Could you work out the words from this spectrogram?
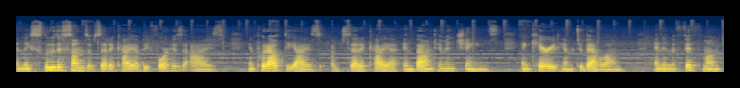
And they slew the sons of Zedekiah before his eyes, and put out the eyes of Zedekiah, and bound him in chains, and carried him to Babylon. And in the fifth month,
